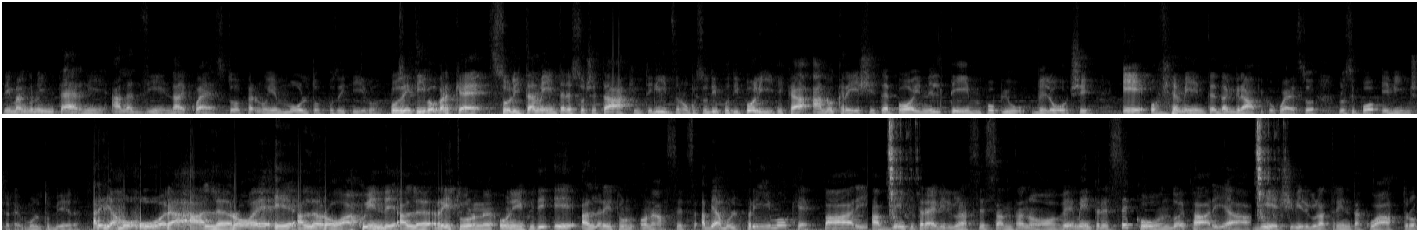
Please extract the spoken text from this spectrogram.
rimangono interni all'azienda e questo per noi è molto positivo. Positivo perché solitamente le società che utilizzano questo tipo di politica hanno crescite poi nel tempo più veloci e ovviamente dal grafico questo lo si può evincere molto bene. Arriviamo ora al ROE e al ROA, quindi al Return on Equity e al Return on Assets. Abbiamo il primo che è pari a 23,69 mentre il secondo è pari a 10,34.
